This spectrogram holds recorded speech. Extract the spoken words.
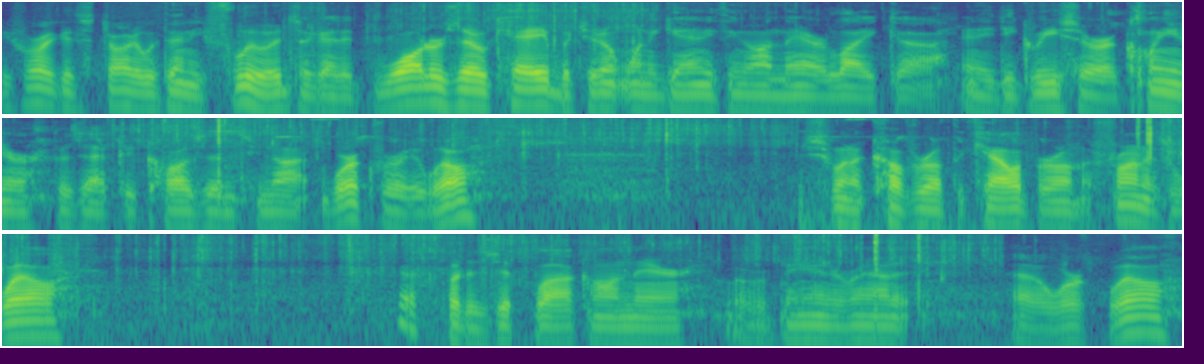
Before I get started with any fluids, I got it. Water's okay, but you don't want to get anything on there like uh, any degreaser or cleaner because that could cause them to not work very well. I just want to cover up the caliper on the front as well. Just put a Ziploc on there, rubber band around it. That'll work well.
